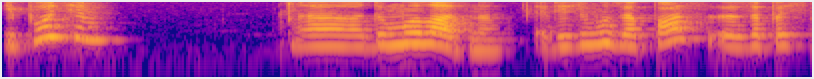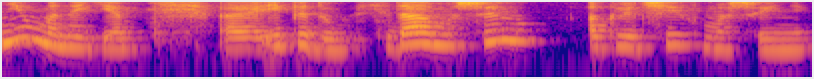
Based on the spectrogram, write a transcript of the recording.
І потім е, думаю, ладно, візьму запас, запасні в мене є, і піду. Сідаю в машину, а ключі в машині.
